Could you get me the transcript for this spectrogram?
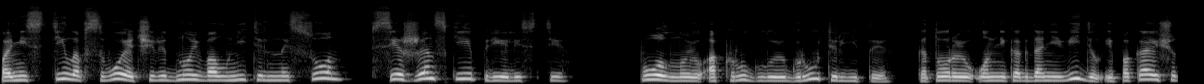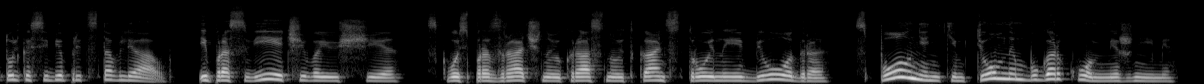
поместило в свой очередной волнительный сон все женские прелести, полную округлую грудь Риты, которую он никогда не видел и пока еще только себе представлял, и просвечивающие сквозь прозрачную красную ткань стройные бедра с полненьким темным бугорком между ними.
